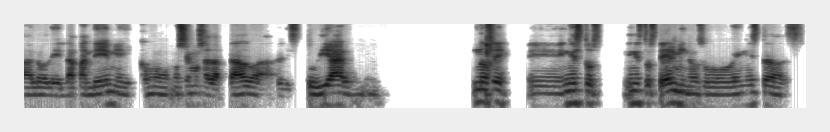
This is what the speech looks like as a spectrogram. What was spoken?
a lo de la pandemia y cómo nos hemos adaptado al estudiar, no sé, eh, en, estos, en estos términos o en estas...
